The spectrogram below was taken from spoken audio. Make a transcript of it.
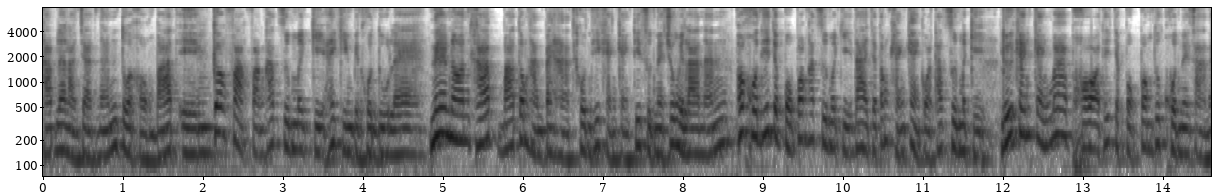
ครับ และหลังจากนั้นตัวของบาร์เอง ก็ฝากฝังคัตซึมากิให้คิงเป็นคนดูแล แน่นอนครับบาร์ต้องหันไปหาคนที่แข็งแกร่งที่สุดในช่วงเวลานั้น เพราะคนที่จะปกป้องคัตซึมากิได้จะต้องแข็งแกร่งกว่าทัตซึมากิหรือแข็งแกร่งมากพอที่จะปกป้องทุกคนในสถาน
